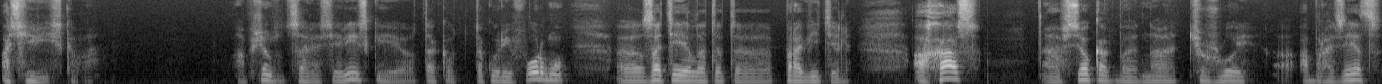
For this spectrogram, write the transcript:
Ассирийского. А почему тут царь Ассирийский? Вот, так, вот такую реформу э, затеял этот э, правитель. Ахаз э, все как бы на чужой образец.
